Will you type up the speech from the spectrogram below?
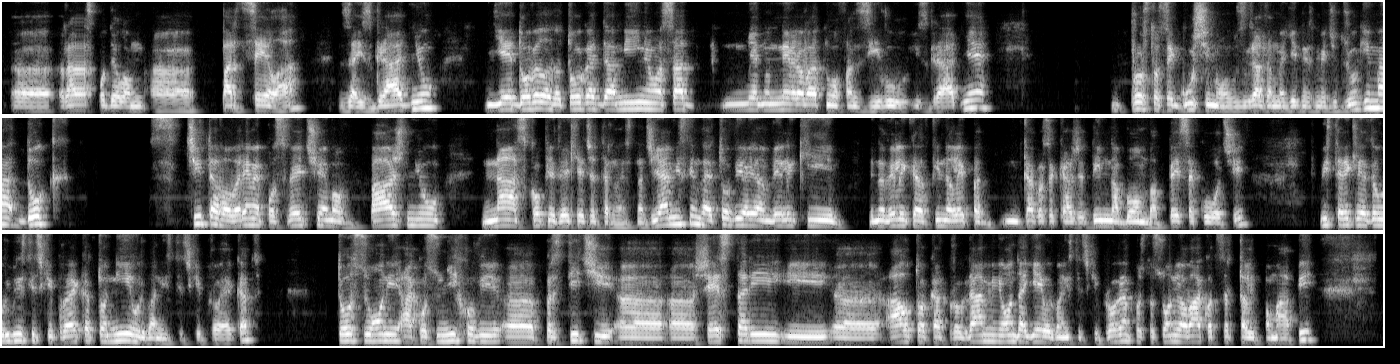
raspodelom uh, parcela za izgradnju je dovela do toga da mi imamo sad jednu nevjerovatnu ofanzivu izgradnje prosto se gušimo u zgradama jedne među drugima, dok čitavo vreme posvećujemo pažnju na Skopje 2014. Znači ja mislim da je to bio jedan veliki, jedna velika, fina, lepa, kako se kaže, dimna bomba, pesak u oči. Vi ste rekli da je to urbanistički projekat, to nije urbanistički projekat, to su oni, ako su njihovi uh, prstići uh, uh, šestari i uh, AutoCAD programi, onda je urbanistički program, pošto su oni ovako crtali po mapi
